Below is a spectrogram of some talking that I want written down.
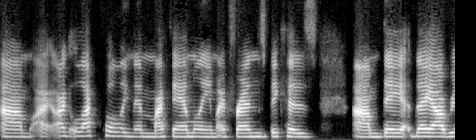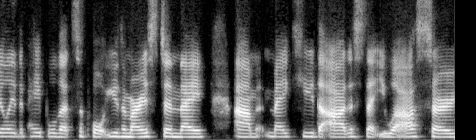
um I, I like calling them my family and my friends because um they they are really the people that support you the most and they um make you the artist that you are. So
